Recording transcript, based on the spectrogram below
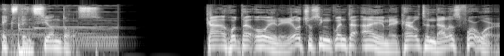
extensión 2. KJOR 850 AM, Carlton Dallas Forward.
